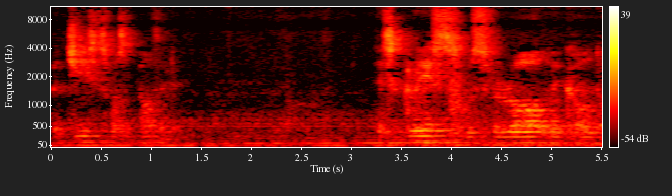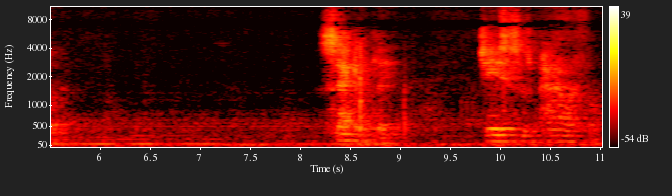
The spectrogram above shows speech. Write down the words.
But Jesus wasn't bothered. His grace was for all who called on him. Secondly, Jesus was powerful,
